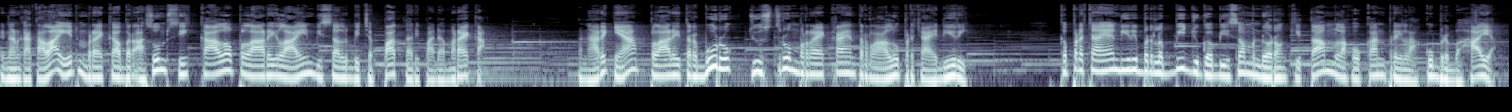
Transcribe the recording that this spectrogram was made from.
Dengan kata lain, mereka berasumsi kalau pelari lain bisa lebih cepat daripada mereka. Menariknya, pelari terburuk justru mereka yang terlalu percaya diri. Kepercayaan diri berlebih juga bisa mendorong kita melakukan perilaku berbahaya.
